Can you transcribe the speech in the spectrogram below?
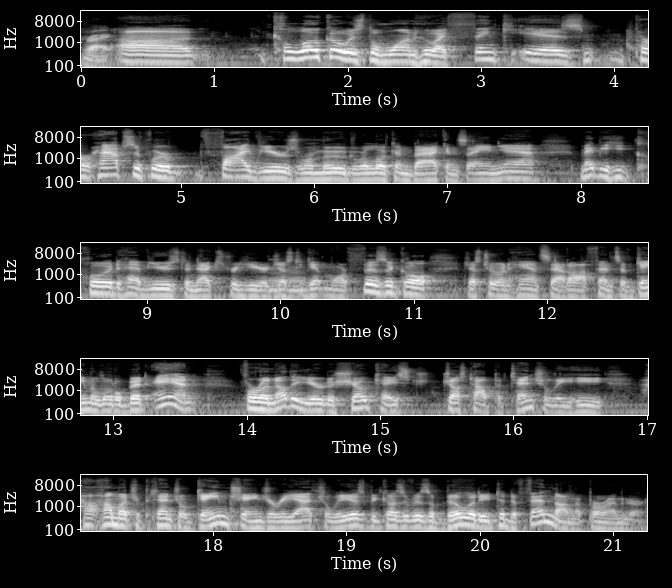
Right. Uh, Koloko is the one who I think is perhaps if we're five years removed, we're looking back and saying, yeah, maybe he could have used an extra year just to mm-hmm. get more physical, just to enhance that offensive game a little bit, and for another year to showcase just how potentially he, how, how much a potential game changer he actually is because of his ability to defend on the perimeter.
